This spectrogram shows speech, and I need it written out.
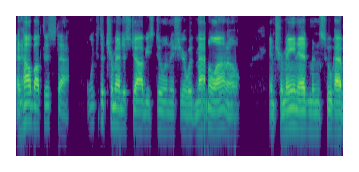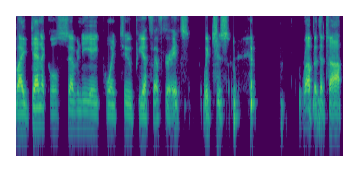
And how about this stat? Look at the tremendous job he's doing this year with Matt Milano and Tremaine Edmunds, who have identical 78.2 PFF grades, which is up at the top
